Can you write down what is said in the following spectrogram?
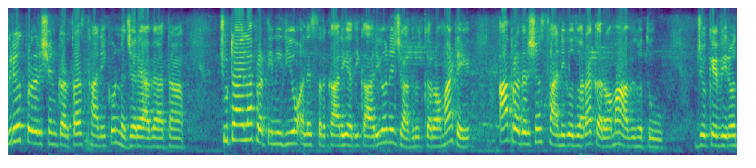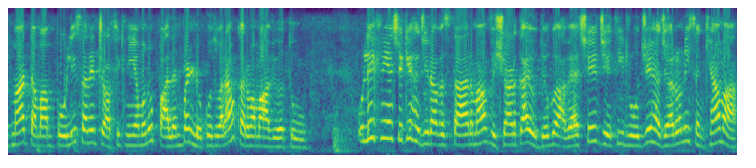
વિરોધ પ્રદર્શન કરતા સ્થાનિકો નજરે આવ્યા હતા. ચૂંટાયેલા પ્રતિનિધિઓ અને સરકારી અધિકારીઓને જાગૃત કરવા માટે આ પ્રદર્શન સ્થાનિકો દ્વારા કરવામાં આવ્યું હતું. જો કે વિરોધમાં તમામ પોલીસ અને ટ્રાફિક નિયમોનું પાલન પણ લોકો દ્વારા કરવામાં આવ્યું હતું. ઉલ્લેખનીય છે કે હજીરા વિસ્તારમાં વિશાળકાય ઉદ્યોગો આવ્યા છે, જેથી રોજે હજારોની સંખ્યામાં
